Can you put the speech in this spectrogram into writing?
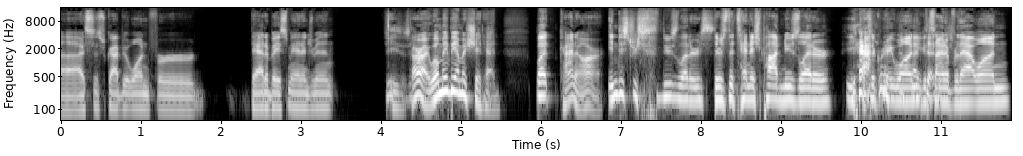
uh, I subscribed to one for database management. Jesus. All right, well, maybe I'm a shithead, but Kind of are. industry newsletters. There's the Tennis Pod newsletter. Yeah, That's a great one. You can sign up for that one.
